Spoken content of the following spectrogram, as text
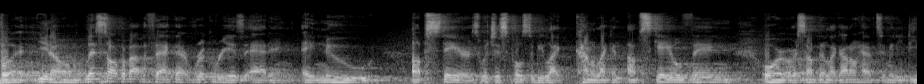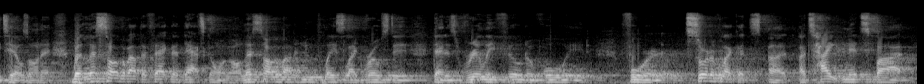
But, you know, let's talk about the fact that Rookery is adding a new upstairs, which is supposed to be like kind of like an upscale thing or, or something like I don't have too many details on it. But let's talk about the fact that that's going on. Let's talk about a new place like Roasted that has really filled a void for sort of like a, a, a tight knit spot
